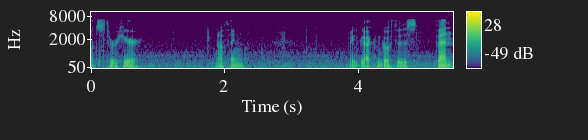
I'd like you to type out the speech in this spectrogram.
What's through here? Nothing? Maybe I can go through this vent.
